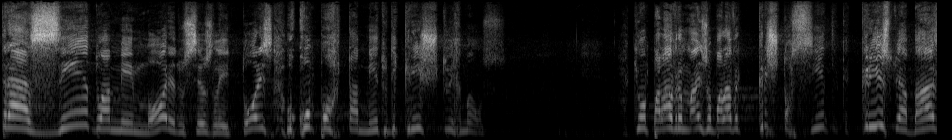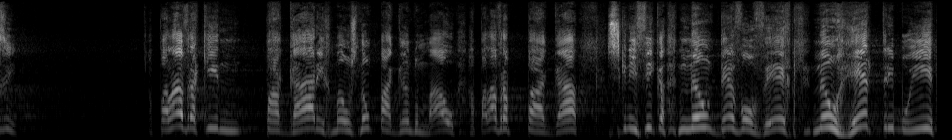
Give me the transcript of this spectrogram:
trazendo à memória dos seus leitores o comportamento de Cristo, irmãos. Aqui uma palavra mais uma palavra cristocêntrica. Cristo é a base. A palavra aqui pagar, irmãos, não pagando mal. A palavra pagar significa não devolver, não retribuir.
